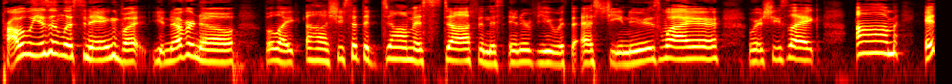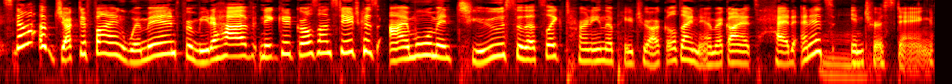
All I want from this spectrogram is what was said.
probably isn't listening, but you never know. But like, uh, she said the dumbest stuff in this interview with the SG Newswire, where she's like, um, it's not objectifying women for me to have naked girls on stage because I'm a woman too. So that's like turning the patriarchal dynamic on its head, and it's interesting.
